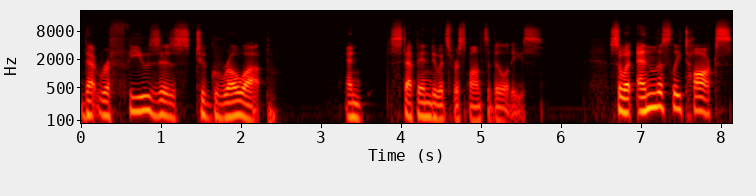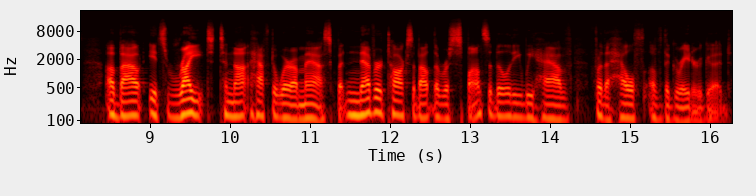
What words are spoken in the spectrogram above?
that refuses to grow up and step into its responsibilities. So it endlessly talks about its right to not have to wear a mask, but never talks about the responsibility we have for the health of the greater good.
